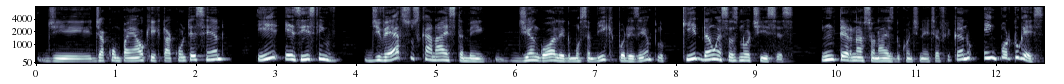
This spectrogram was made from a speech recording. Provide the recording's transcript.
de, de acompanhar o que está acontecendo. E existem diversos canais também de Angola e do Moçambique, por exemplo, que dão essas notícias internacionais do continente africano em português.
